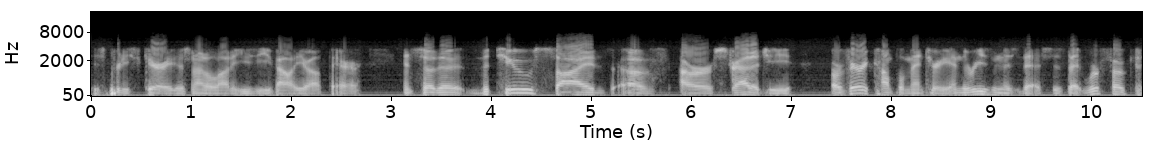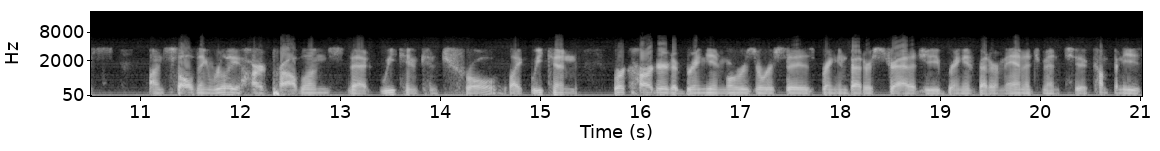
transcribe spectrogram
is pretty scary. There's not a lot of easy value out there. And so the the two sides of our strategy are very complementary. And the reason is this is that we're focused on solving really hard problems that we can control. Like we can work harder to bring in more resources, bring in better strategy, bring in better management to companies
